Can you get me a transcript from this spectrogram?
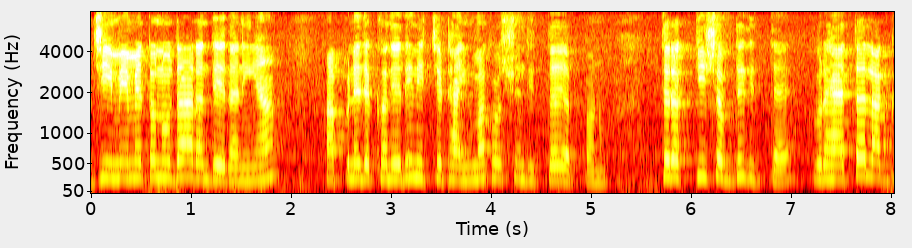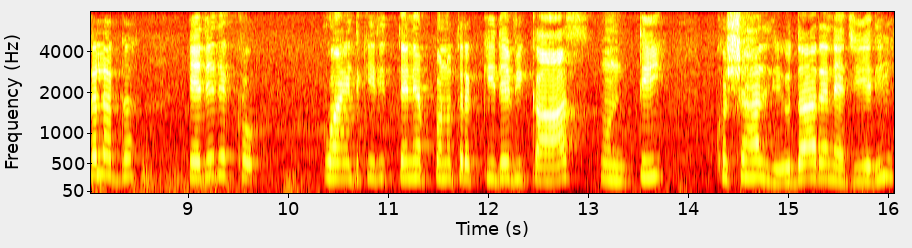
ਜਿਵੇਂ ਮੈਂ ਤੁਹਾਨੂੰ ਉਦਾਹਰਨ ਦੇ ਦਣੀ ਆ, ਆਪਣੇ ਦੇਖੋ ਇਹਦੇ ਨੀਚੇ 28ਵਾਂ ਕੁਐਸਚਨ ਦਿੱਤਾ ਹੈ ਆਪਾਂ ਨੂੰ। ਤਰੱਕੀ ਸ਼ਬਦ ਦਿੱਤਾ ਹੈ, ਪਰ ਹੈ ਤਾਂ ਅਲੱਗ-ਅਲੱਗ ਇਹਦੇ ਦੇਖੋ ਪੁਆਇੰਟ ਕੀ ਦਿੱਤੇ ਨੇ ਆਪਾਂ ਨੂੰ? ਤਰੱਕੀ ਦੇ ਵਿਕਾਸ ਉન્નਤੀ ਖੁਸ਼ਹਾਲੀ। ਉਦਾਹਰਨ ਹੈ ਜੀ ਇਹਦੀ।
